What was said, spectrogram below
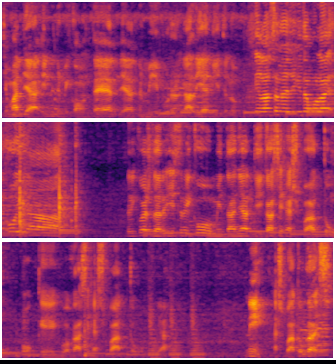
Cuman ya ini demi konten ya demi hiburan kalian gitu loh. Oke langsung aja kita mulai. Oh ya request dari istriku mintanya dikasih es batu. Oke gua kasih es batu ya. Nih es batu guys.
